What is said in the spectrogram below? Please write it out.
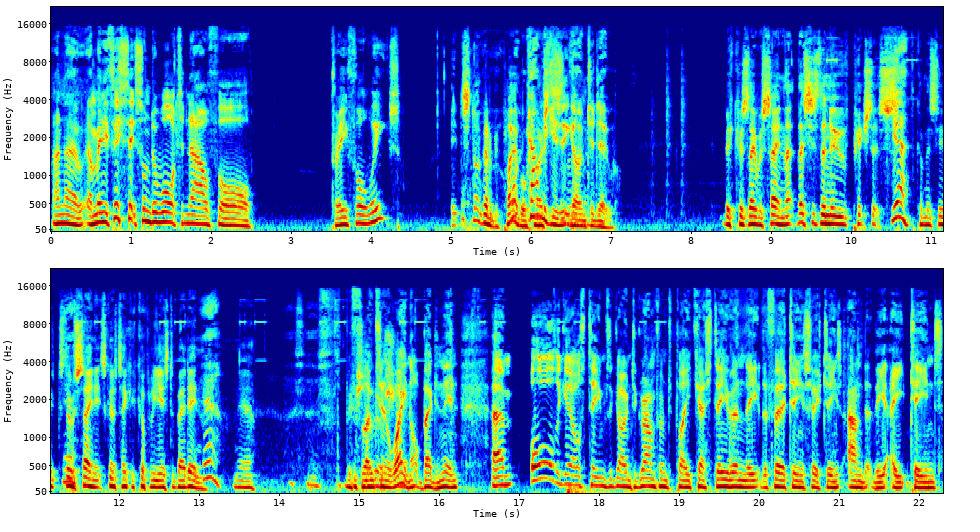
I know. I mean, if this sits underwater now for three, four weeks, It's not going to be playable. what damage is it going to do? Because they were saying that this is the new pitch that's Yeah. year, 'cause Yeah. They were saying it's going to take a couple of years to bed in. Yeah. yeah. be It's floating away, shame. not bedding in. Um, all the girls' teams are going to Grantham to play Kesteven, the, the 13s, 15s, and the 18s.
